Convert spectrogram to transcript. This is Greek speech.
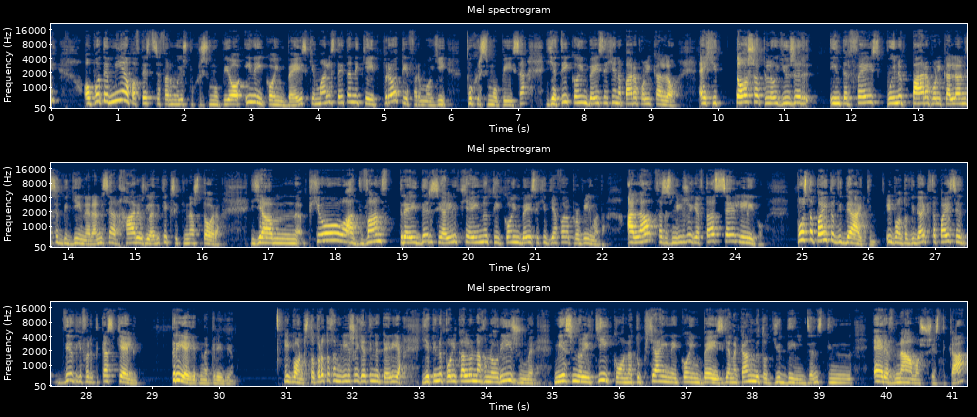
Οπότε μία από αυτές τις εφαρμογές που χρησιμοποιώ είναι η Coinbase και μάλιστα ήταν και η πρώτη εφαρμογή που χρησιμοποίησα, γιατί η Coinbase έχει ένα πάρα πολύ καλό. Έχει τόσο απλό user interface που είναι πάρα πολύ καλό αν είσαι beginner, αν είσαι αρχάριος δηλαδή και ξεκινάς τώρα. Για πιο advanced traders η αλήθεια είναι ότι η Coinbase έχει διάφορα προβλήματα. Αλλά θα σας μιλήσω για αυτά σε λίγο. Πώς θα πάει το βιντεάκι; Λοιπόν, το βιντεάκι θα πάει σε δύο διαφορετικά σκέλη. Τρία για την ακρίβεια. Λοιπόν, στο πρώτο θα μιλήσω για την εταιρεία, γιατί είναι πολύ καλό να γνωρίζουμε μια συνολική εικόνα του ποια είναι η Coinbase για να κάνουμε το due diligence, την έρευνά μας ουσιαστικά.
